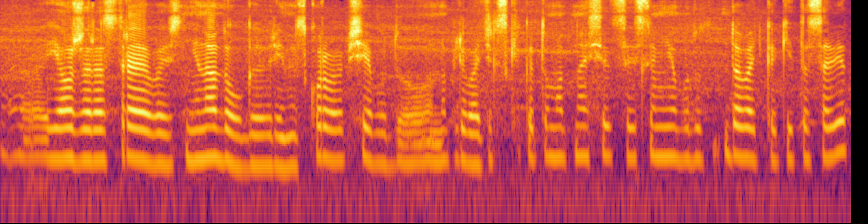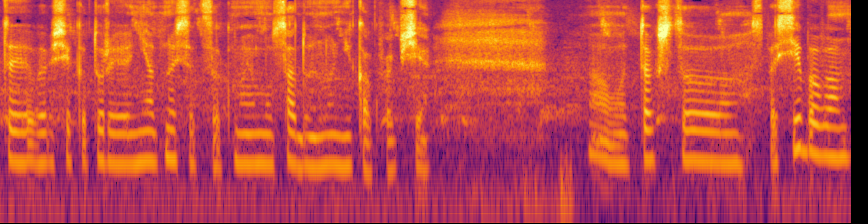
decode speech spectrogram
Э, я уже расстраиваюсь ненадолгое время. Скоро вообще буду наплевательски к этому относиться. Если мне будут давать какие-то советы вообще, которые не относятся к моему саду, ну никак вообще. Вот, так что спасибо вам,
